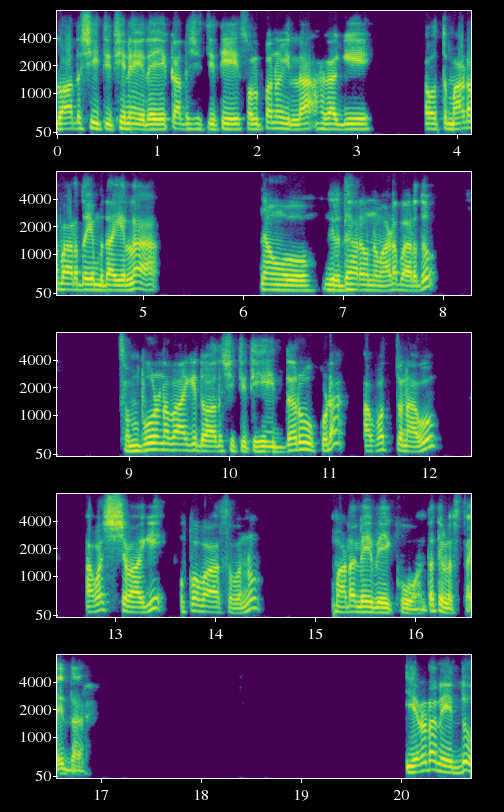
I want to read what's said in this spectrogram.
ದ್ವಾದಶಿ ತಿಥಿನೇ ಇದೆ, ಏಕಾದಶಿ ತಿಥಿ ಸ್ವಲ್ಪನೂ ಇಲ್ಲ. ಹಾಗಾಗಿ ಅವತ್ತು ಮಾಡಬಾರದು ಎಂಬುದಾಗೆಲ್ಲ ನಾವು ನಿರ್ಧಾರವನ್ನು ಮಾಡಬಾರದು. ಸಂಪೂರ್ಣವಾಗಿ ದ್ವಾದಶಿ ತಿಥಿ ಇದ್ದರೂ ಕೂಡ ಅವತ್ತು ನಾವು ಅವಶ್ಯವಾಗಿ ಉಪವಾಸವನ್ನು ಮಾಡಲೇಬೇಕು ಅಂತ ತಿಳಿಸ್ತಾ ಇದ್ದಾರೆ. ಎರಡನೆಯದ್ದು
